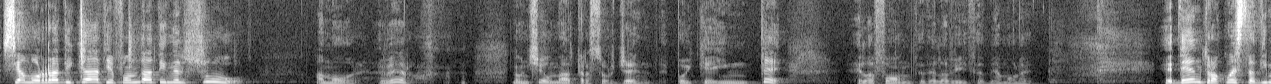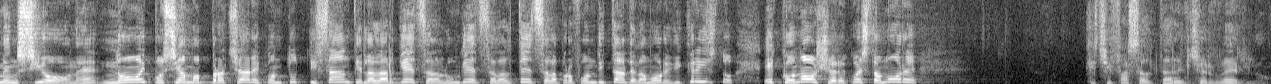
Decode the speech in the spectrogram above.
siamo radicati e fondati nel suo amore, è vero? Non c'è un'altra sorgente, poiché in te è la fonte della vita, abbiamo letto. E dentro a questa dimensione noi possiamo abbracciare con tutti i santi la larghezza, la lunghezza, l'altezza, la profondità dell'amore di Cristo e conoscere questo amore che ci fa saltare il cervello,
